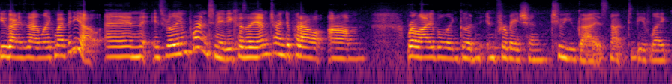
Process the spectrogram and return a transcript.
you guys that like my video. And it's really important to me because I am trying to put out um, reliable and good information to you guys not to be like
